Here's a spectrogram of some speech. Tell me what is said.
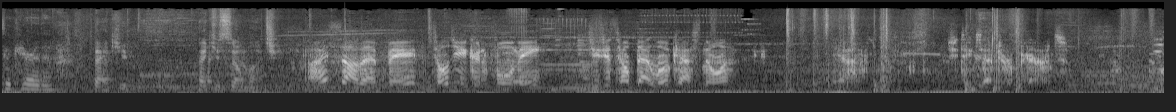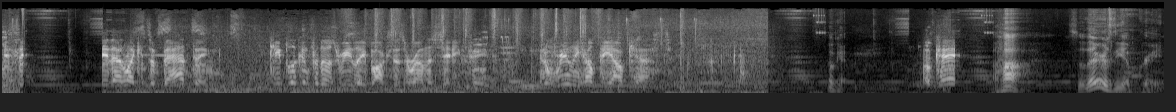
Took care of them. Thank you. Thank you so much. I saw that, Faith. Told you you couldn't fool me. You just helped that lowcast, Noah. Yeah. She takes after her parents. You say say that like it's a bad thing. Keep looking for those relay boxes around the city, Faith. It'll really help the outcast. Okay. Okay? Aha! So there's the upgrade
